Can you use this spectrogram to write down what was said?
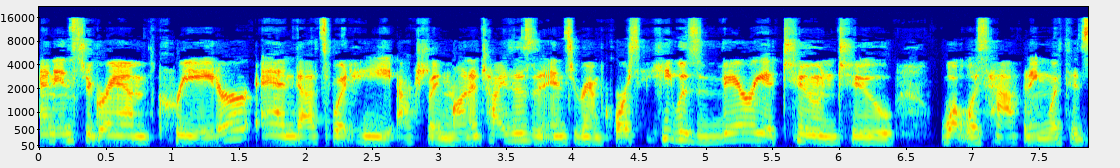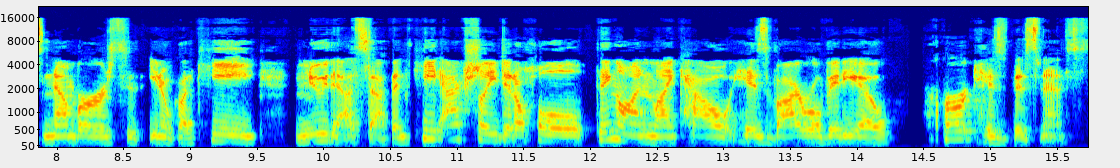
an Instagram creator, and that's what he actually monetizes an Instagram course. He was very attuned to what was happening with his numbers. You know, like he knew that stuff. And he actually did a whole thing on like how his viral video hurt his business.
